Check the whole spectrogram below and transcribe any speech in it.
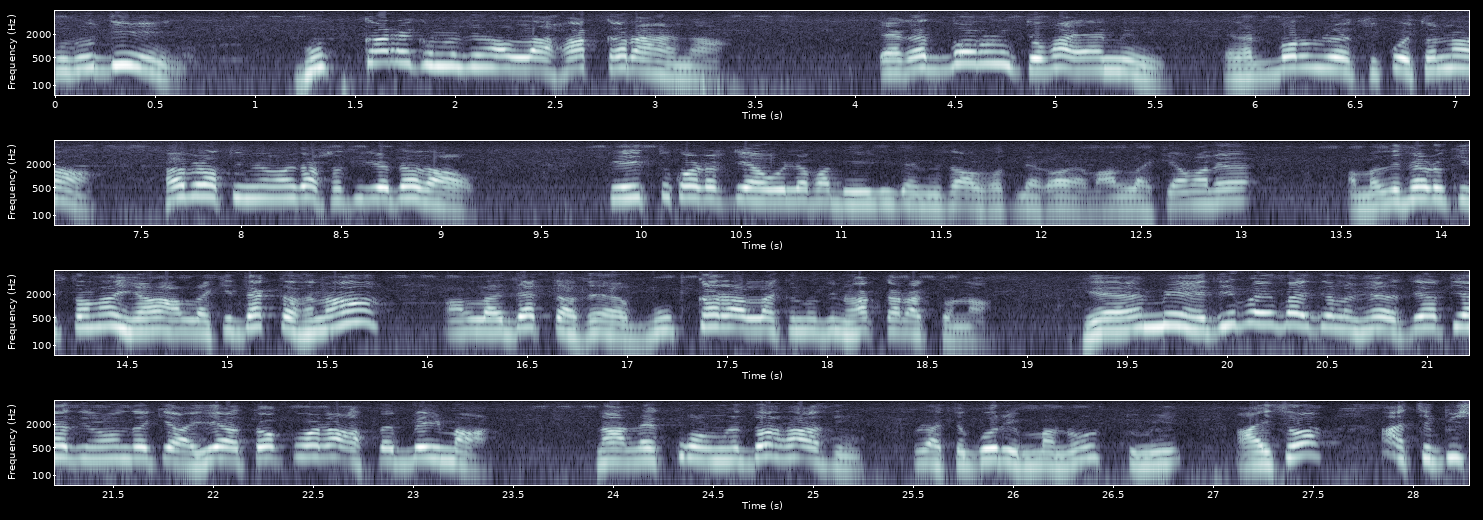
কোনোদিন হুক্কারে কোনোদিন আল্লাহ হাক্কা রাখে না। এগাত বড় লোক তো ভাই আমি এগাত বড় লোক কি কইতো না? হ্যাঁ বেড়া তুমি আমার গাছটা থেকে দাও। এই তো কটা টিয়া হইলে বা দিয়ে দিতে আমি চাল ভাত লেখা হয়। আল্লাহ কি আমারে আমাদের ফেরো কিস্তা নাই হ্যাঁ? আল্লাহ কি দেখতেছে না? আল্লাহ দেখতেছে বুক করে আল্লাহ কোনোদিন হাক্কা রাখতো না। হে মেহেদি পাই পাই দিলাম হে টিয়া টিয়া দিন দেখি হে তো করে আসতে বেইমান। নাহলে কোন দরকার আছে। বলে, আচ্ছা গরিব মানুষ তুমি আইছো? আচ্ছা বিশ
